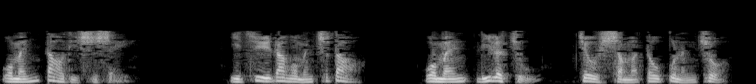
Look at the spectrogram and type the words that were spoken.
我们到底是谁，以至于让我们知道，我们离了主就什么都不能做。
